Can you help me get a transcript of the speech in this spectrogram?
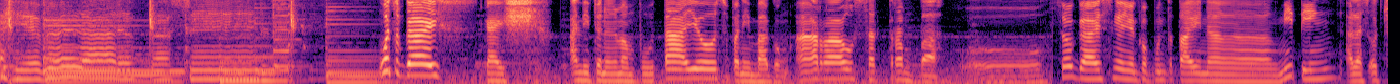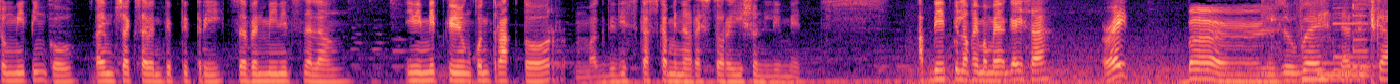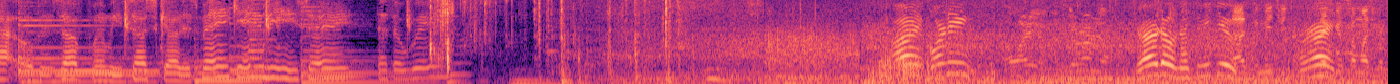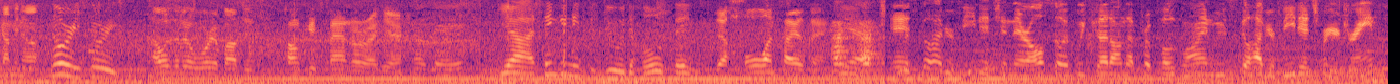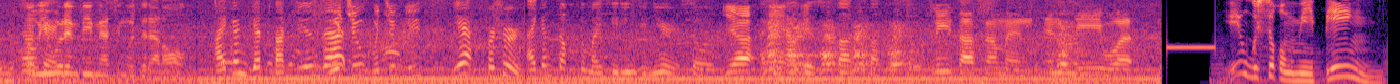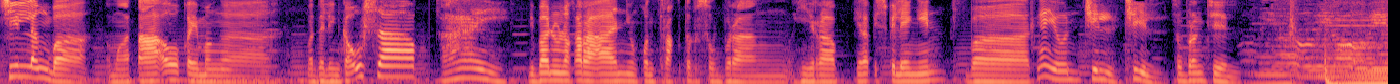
I hear a lot about sinners. What's up guys? Guys, andito na naman po tayo sa panibagong araw sa trabaho. So guys, ngayon papunta tayo ng meeting. Alas 8 meeting ko. Time check 7.53. 7 minutes na lang. Imi-meet ko yung contractor. Magdi-discuss kami ng restoration limits. Update ko lang kayo mamaya guys ha. Alright? Bye! There's a way that the sky opens up when we touch, girl. It's making me say that the way. Hi, morning! How are you? Gerardo. Gerardo, nice to meet you. Nice to meet you. All right. Thank you so much for coming out. No worries, no worries. I was a little worried about this concrete spanner right here. Okay. Yeah, I think you need to do the whole thing. The whole entire thing. Yeah. You would still have your V ditch in there also. If we cut on the proposed line, we would still have your V ditch for your drain. So you wouldn't be messing with it at all. I can get back to you on that. Would you? Would you please? Yeah, for sure. I can talk to my city engineer, so Yeah. I can have his thoughts about this one. Please ask him and, and see what. Yung gusto kong meeting. Chill lang ba? Ang mga tao kay mga madaling kausap. Ay, di ba nung nakaraan yung contractor sobrang hirap, hirap ispelengin. But ngayon, chill, chill. Sobrang chill. Hold me, hold me,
